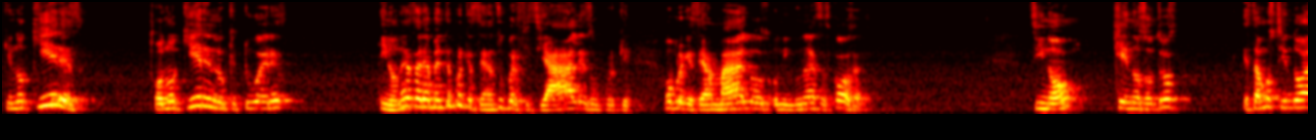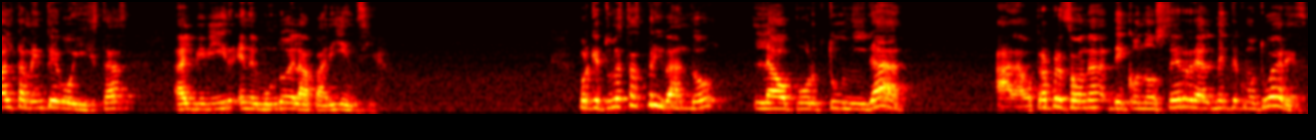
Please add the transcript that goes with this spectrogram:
que no quieres o no quieren lo que tú eres, y no necesariamente porque sean superficiales o porque, o porque sean malos o ninguna de esas cosas, sino que nosotros estamos siendo altamente egoístas al vivir en el mundo de la apariencia. Porque tú le estás privando la oportunidad a la otra persona de conocer realmente como tú eres.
